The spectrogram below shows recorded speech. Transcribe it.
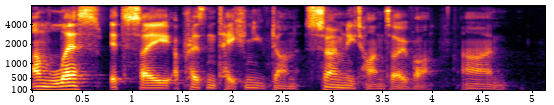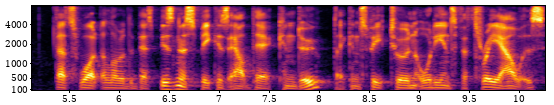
unless it's, say, a presentation you've done so many times over. Um, that's what a lot of the best business speakers out there can do. They can speak to an audience for three hours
